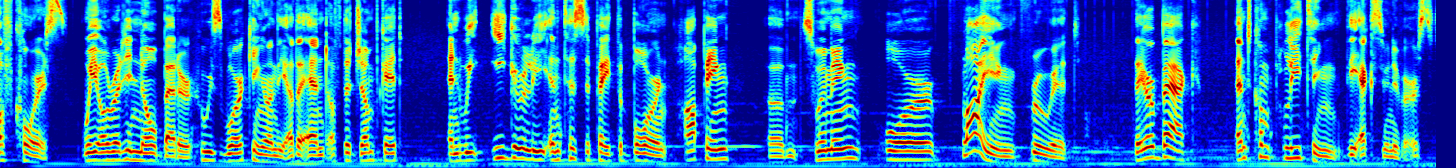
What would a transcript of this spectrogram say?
Of course, we already know better who is working on the other end of the jump gate and we eagerly anticipate the Boron hopping, um, swimming, or flying through it. They are back and completing the X universe.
